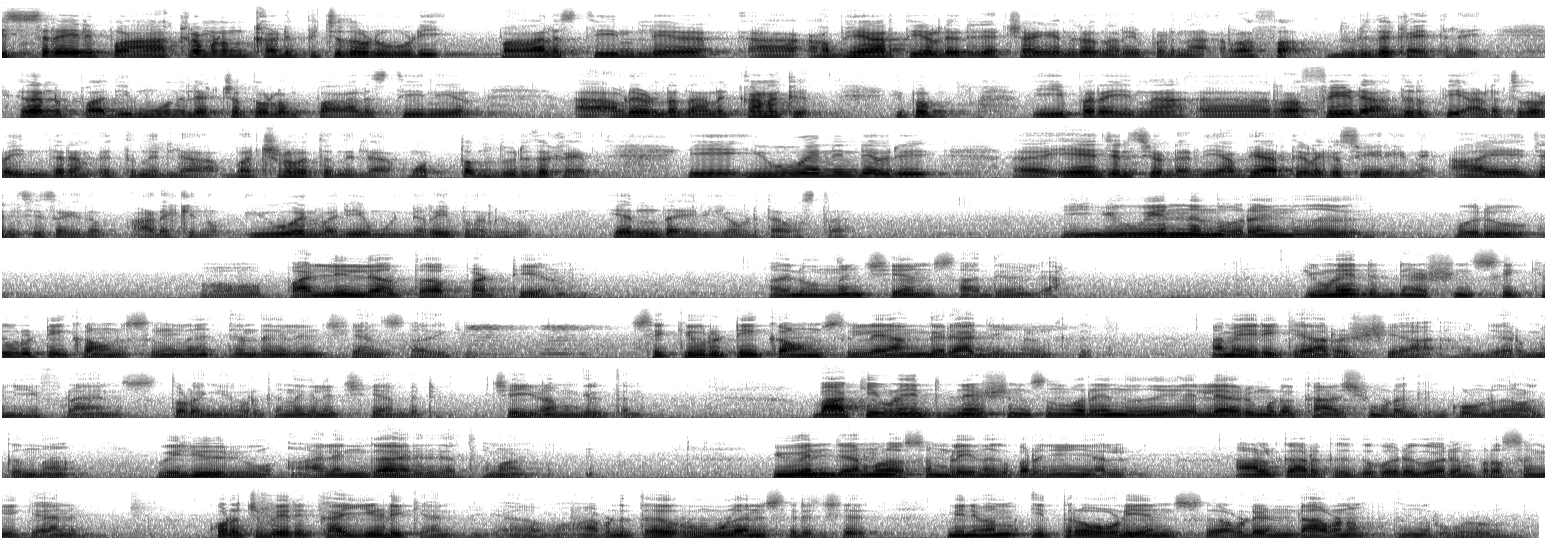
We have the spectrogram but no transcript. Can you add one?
Israel ഇപ്പോൾ ആക്രമണം കടുപ്പിച്ചതോടുകൂടി പാലസ്തീനിലെ അഭയാർത്ഥികളുടെ ഒരു രക്ഷാകേന്ദ്രം എന്നറിയപ്പെടുന്ന റഫ ദുരിതക്കയത്തിലായി. ഏതാണ്ട് പതിമൂന്ന് ലക്ഷത്തോളം പാലസ്തീനികൾ അവിടെ ഉണ്ടെന്നാണ് കണക്ക്. ഇപ്പം ഈ പറയുന്ന റഫയുടെ അതിർത്തി അടച്ചതോടെ ഇന്ധനം എത്തുന്നില്ല ഭക്ഷണം എത്തുന്നില്ല മൊത്തം ദുരിതക്കയം. ഈ യു എന്നിന്റെ ഒരു ഏജൻസി ഉണ്ടായിരുന്നു ഈ അഭയാർത്ഥികളൊക്കെ സ്വീകരിക്കുന്നത്. ആ ഏജൻസി സഹിതം അടയ്ക്കുന്നു. യു എൻ വലിയ മുന്നറിയിപ്പ് നൽകുന്നു. എന്തായിരിക്കും അവിടുത്തെ അവസ്ഥ? ഈ യു എൻ എന്ന് പറയുന്നത് ഒരു പല്ലില്ലാത്ത പട്ടിയാണ്. അതിനൊന്നും ചെയ്യാൻ സാധ്യമല്ല. യുണൈറ്റഡ് നേഷൻ സെക്യൂരിറ്റി കൗൺസിലിന് എന്തെങ്കിലും ചെയ്യാൻ സാധിക്കും. സെക്യൂരിറ്റി കൗൺസിലിലെ അംഗരാജ്യങ്ങൾക്ക് അമേരിക്ക റഷ്യ ജർമ്മനി ഫ്രാൻസ് തുടങ്ങിയവർക്ക് എന്തെങ്കിലും ചെയ്യാൻ പറ്റും. ചെയ്യണമെങ്കിൽ തന്നെ. ബാക്കി യുണൈറ്റഡ് നേഷൻസ് എന്ന് പറയുന്നത് എല്ലാവരും കൂടെ കാശ് മുടക്കിക്കൊണ്ട് നടക്കുന്ന വലിയൊരു അലങ്കാര രഥമാണ്. യു എൻ ജനറൽ അസംബ്ലി എന്നൊക്കെ പറഞ്ഞു കഴിഞ്ഞാൽ ആൾക്കാർക്ക് ഘോരഘോരം പ്രസംഗിക്കാനും കുറച്ച് പേര് കൈയടിക്കാൻ അവിടുത്തെ റൂൾ അനുസരിച്ച് മിനിമം ഇത്ര ഓഡിയൻസ് അവിടെ ഉണ്ടാവണം എന്ന് റൂളുണ്ട്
